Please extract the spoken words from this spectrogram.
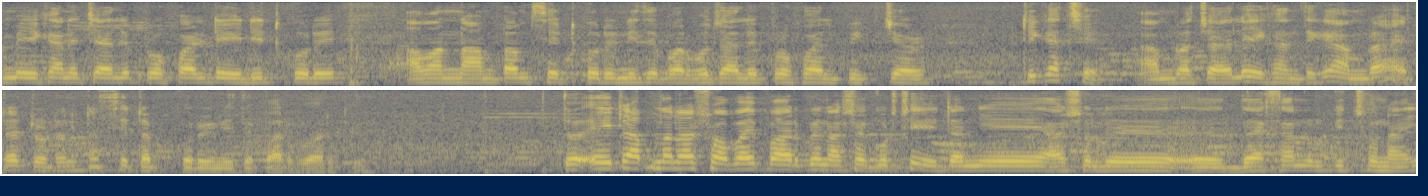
আমি এখানে চাইলে প্রোফাইলটা এডিট করে আমার নাম টাম সেট করে নিতে পারব চাইলে প্রোফাইল পিকচার ঠিক আছে? আমরা চাইলে এখান থেকে আমরা এটা টোটালটা সেট আপ করে নিতে পারব আর কি। তো এটা আপনারা সবাই পারবেন আশা করছি। এটা নিয়ে আসলে দেখানোর কিছু নাই।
